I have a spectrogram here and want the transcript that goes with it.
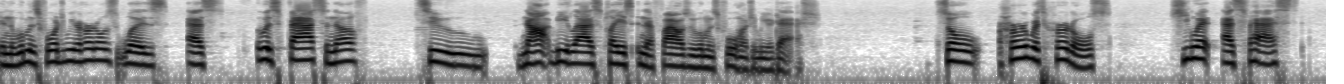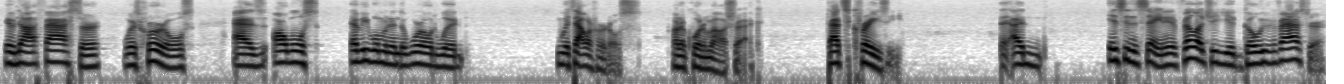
in the women's 400 meter hurdles was as, it was fast enough to not be last place in the finals of the women's 400 meter dash. So her with hurdles, she went as fast, if not faster, with hurdles as almost every woman in the world would without hurdles on a quarter mile track. That's crazy. I, it's insane. It felt like she could go even faster.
